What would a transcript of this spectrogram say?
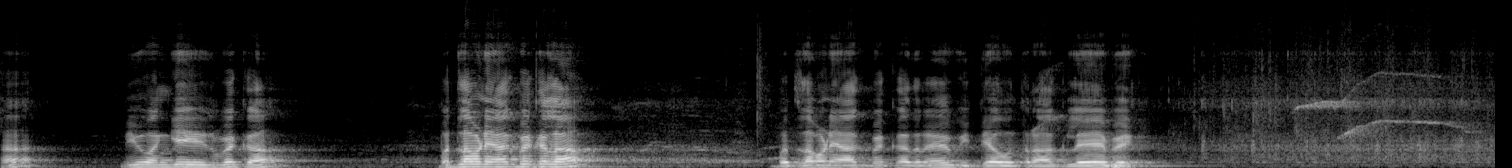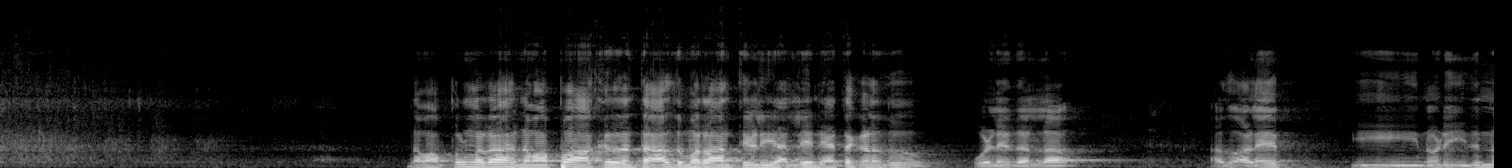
ಹಾ? ನೀವು ಹಂಗೆ ಇರಬೇಕಾ? ಬದಲಾವಣೆ ಆಗ್ಬೇಕಲ್ಲ? ಬದಲಾವಣೆ ಆಗ್ಬೇಕಾದ್ರೆ ವಿದ್ಯಾವಂತರಾಗಲೇಬೇಕು. ನಮ್ಮ ಅಪ್ಪನ ಮರ, ನಮ್ಮ ಅಪ್ಪ ಹಾಕಿದಂಥ ಆಲ್ದ ಮರ ಅಂತೇಳಿ ಅಲ್ಲೇ ನೇತಗಳದು ಒಳ್ಳೇದಲ್ಲ. ಅದು ಹಳೆ ಈ ನೋಡಿ ಇದನ್ನ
